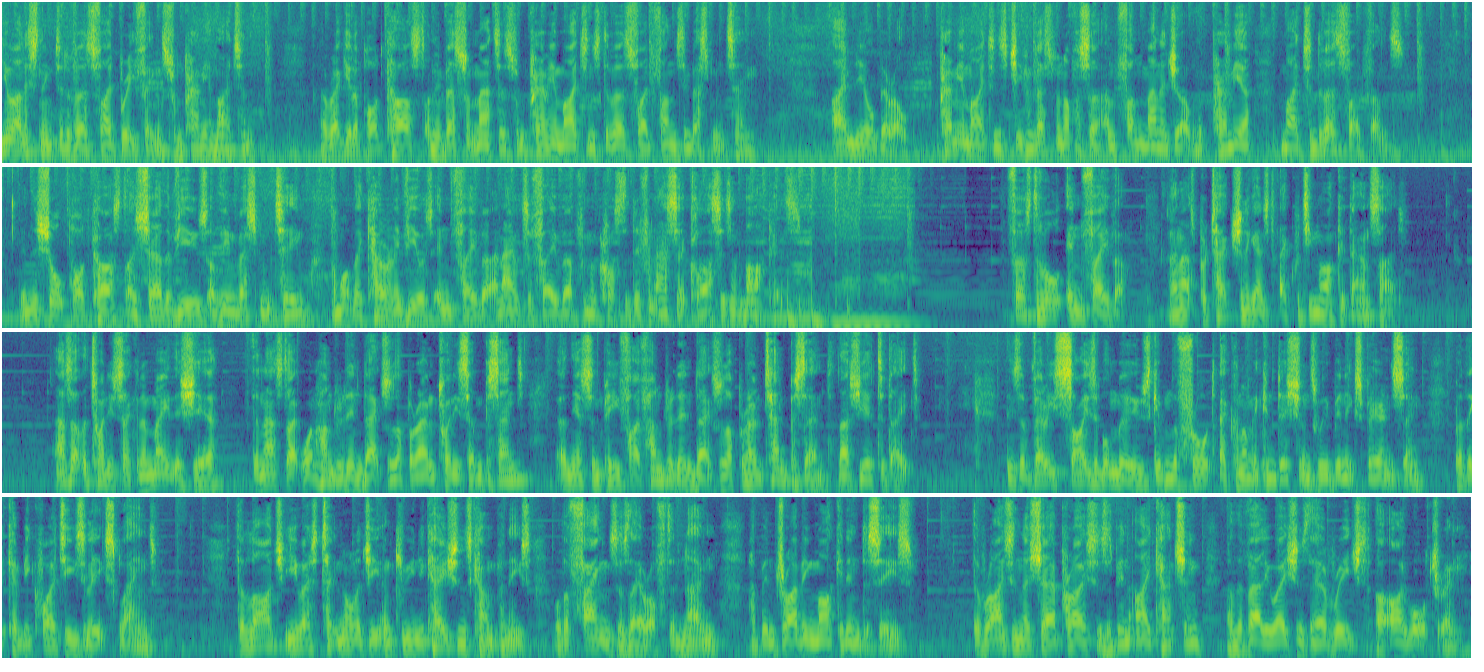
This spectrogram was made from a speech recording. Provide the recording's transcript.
You are listening to Diversified Briefings from Premier Miton, a regular podcast on investment matters from Premier Miton's Diversified Funds investment team. I'm Neil Birrell, Premier Miton's Chief Investment Officer and Fund Manager of the Premier Miton Diversified Funds. In the short podcast, I share the views of the investment team on what they currently view as in favour and out of favour from across the different asset classes and markets. First of all, in favour, and that's protection against equity market downside. As at the 22nd of May this year, the Nasdaq 100 index was up around 27%, and the S&P 500 index was up around 10%. That's year to date. These are very sizable moves given the fraught economic conditions we've been experiencing, but they can be quite easily explained. The large US technology and communications companies, or the FANGs as they are often known, have been driving market indices. The rise in their share prices has been eye catching, and the valuations they have reached are eye watering.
